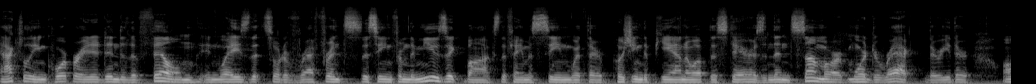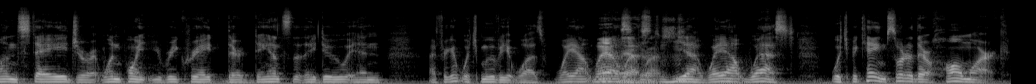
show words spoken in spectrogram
actually incorporated into the film in ways that sort of reference the scene from the music box, the famous scene where they're pushing the piano up the stairs. And then some are more direct. They're either on stage or at one point you recreate their dance that they do in, I forget which movie it was, Way Out Way Out West. West. Yeah, Way Out West, which became sort of their hallmark.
